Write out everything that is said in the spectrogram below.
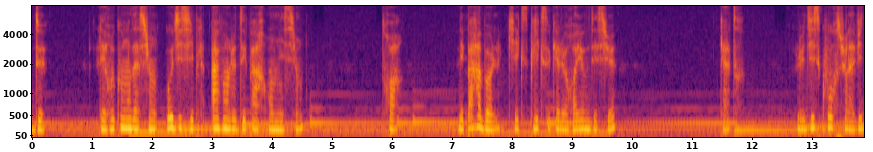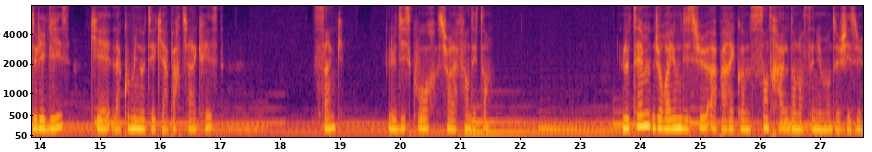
2. Les recommandations aux disciples avant le départ en mission. 3. Les paraboles qui expliquent ce qu'est le royaume des cieux. 4. Le discours sur la vie de l'Église, qui est la communauté qui appartient à Christ. 5. Le discours sur la fin des temps. Le thème du royaume des cieux apparaît comme central dans l'enseignement de Jésus,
